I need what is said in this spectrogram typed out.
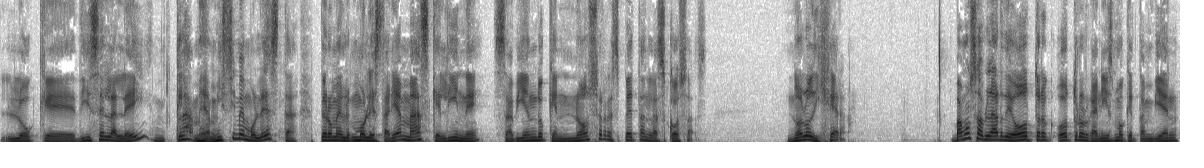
lo que dice la ley, claro, a mí sí me molesta, pero me molestaría más que el INE, sabiendo que no se respetan las cosas, no lo dijera. Vamos a hablar de otro, otro organismo que también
